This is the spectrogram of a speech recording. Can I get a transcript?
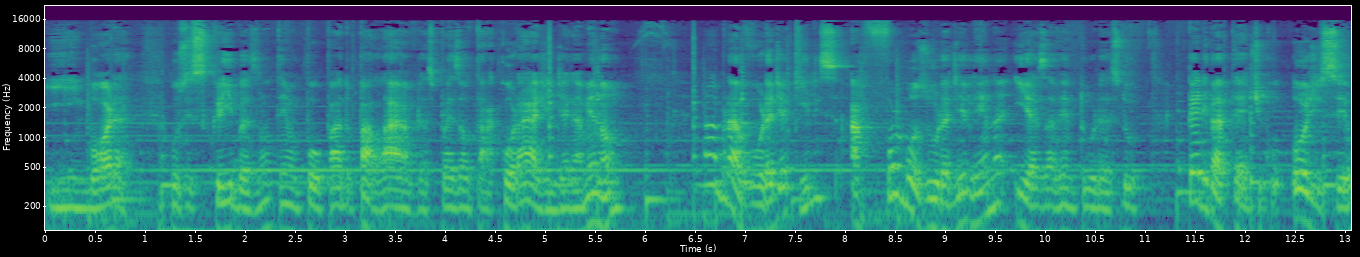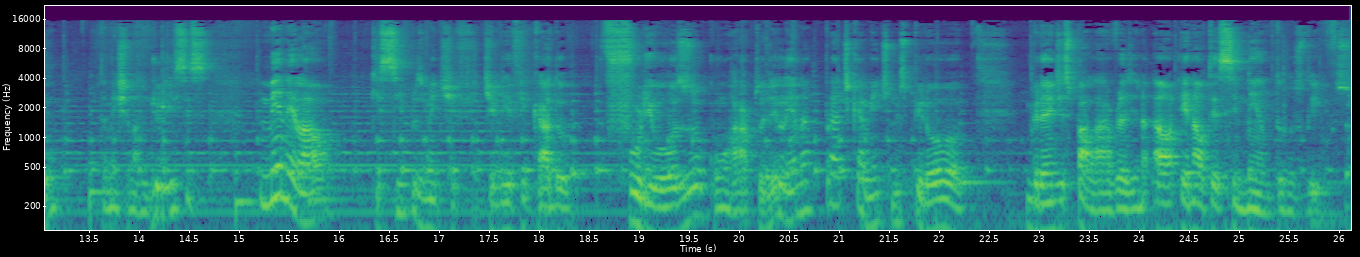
E embora os escribas não tenham poupado palavras para exaltar a coragem de Agamenon, a bravura de Aquiles, a formosura de Helena e as aventuras do peripatético Odisseu, também chamado de Ulisses, Menelau, que simplesmente teria ficado furioso com o rapto de Helena, praticamente não inspirou grandes palavras de enaltecimento nos livros.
